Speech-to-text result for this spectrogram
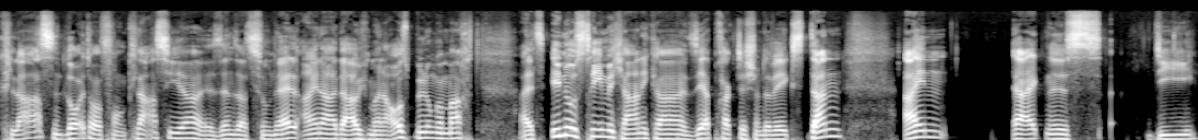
Klaas, sind Leute von Klaas hier, sensationell. Einer, da habe ich meine Ausbildung gemacht als Industriemechaniker, sehr praktisch unterwegs. Dann ein Ereignis die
